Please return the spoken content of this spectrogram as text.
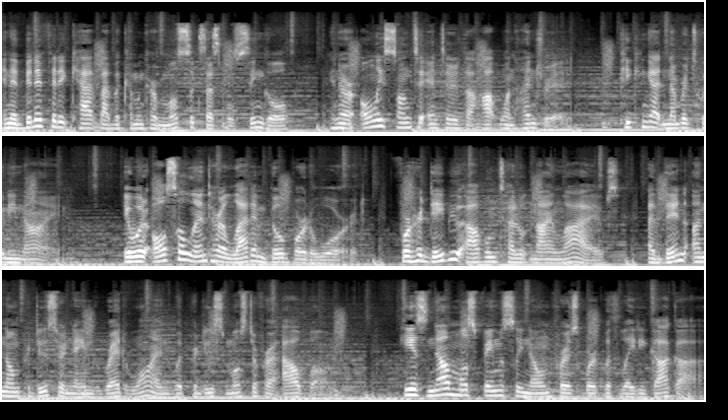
and it benefited Kat by becoming her most successful single and her only song to enter the Hot 100, peaking at number 29. It would also lend her a Latin Billboard Award. For her debut album titled Nine Lives, a then unknown producer named RedOne would produce most of her album. He is now most famously known for his work with Lady Gaga.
